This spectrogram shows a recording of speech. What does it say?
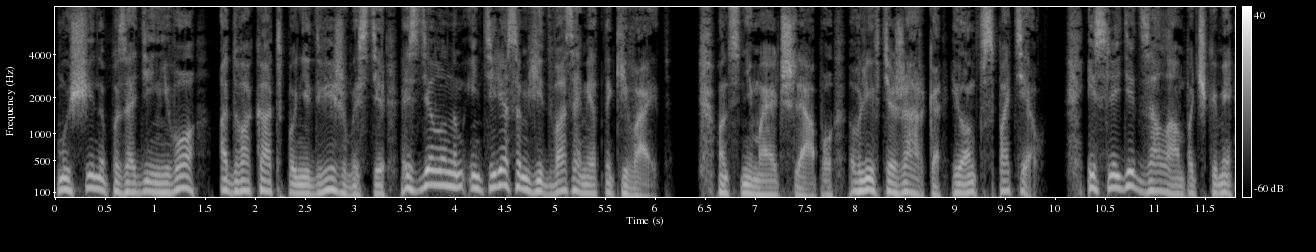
Мужчина позади него, адвокат по недвижимости, сделанным интересом едва заметно кивает. Он снимает шляпу, в лифте жарко, и он вспотел и следит за лампочками,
